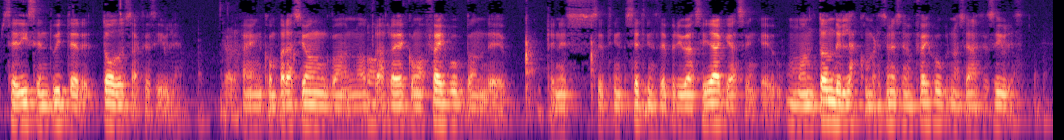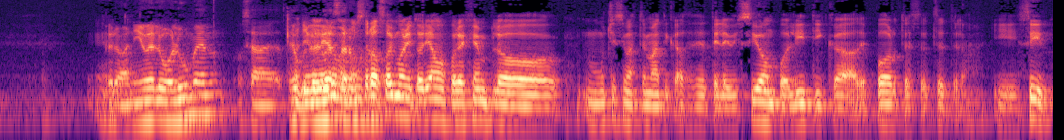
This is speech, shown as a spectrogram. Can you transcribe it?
se dice en Twitter, todo es accesible. Claro. En comparación con otras Oh. redes como Facebook, donde tenés setting- settings de privacidad que hacen que un montón de las conversaciones en Facebook no sean accesibles. Pero a nivel volumen, o sea, A nivel volumen, nosotros hoy monitoreamos, por ejemplo, muchísimas temáticas, desde televisión, política, deportes, etcétera. Y sí,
